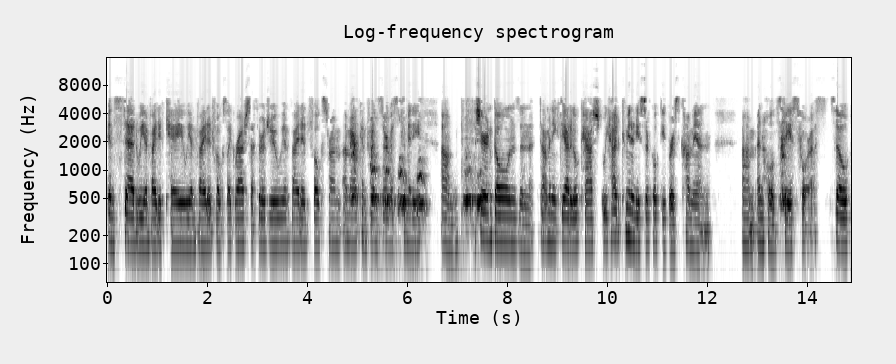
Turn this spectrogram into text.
instead, we invited Kay, we invited folks like Raj Sethuraju, we invited folks from American Friends Service Committee, um, Sharon Goins and Dominique Diadago Cash. We had community circle keepers come in um, and hold space for us. So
